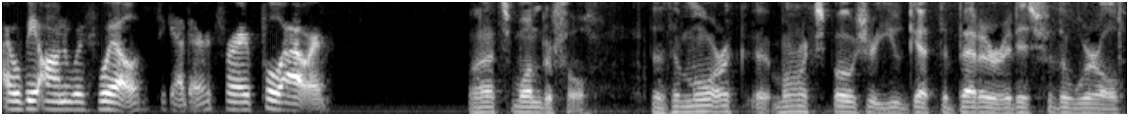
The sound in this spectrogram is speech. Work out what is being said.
I will be on with Will together for a full hour. Well, that's wonderful. The, the more uh, more exposure you get, the better it is for the world.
